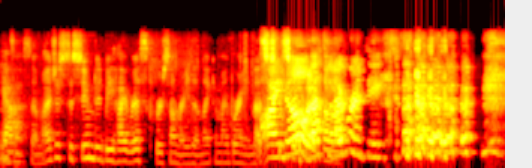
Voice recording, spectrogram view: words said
That's Yeah. awesome. I just assumed it'd be high risk for some reason, like in my brain. That's I know, what that's what everyone thinks.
